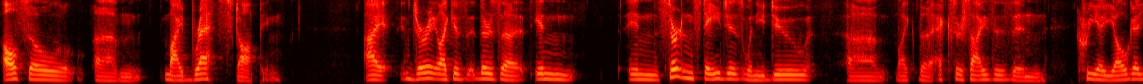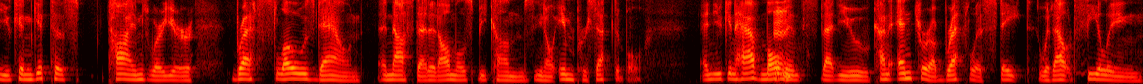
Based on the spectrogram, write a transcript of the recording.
also um, my breath stopping. I during like is there's a in in certain stages when you do um, like the exercises in Kriya Yoga, you can get to times where your breath slows down enough that it almost becomes, you know, imperceptible. And you can have hmm. moments mm. that you kind of enter a breathless state without feeling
